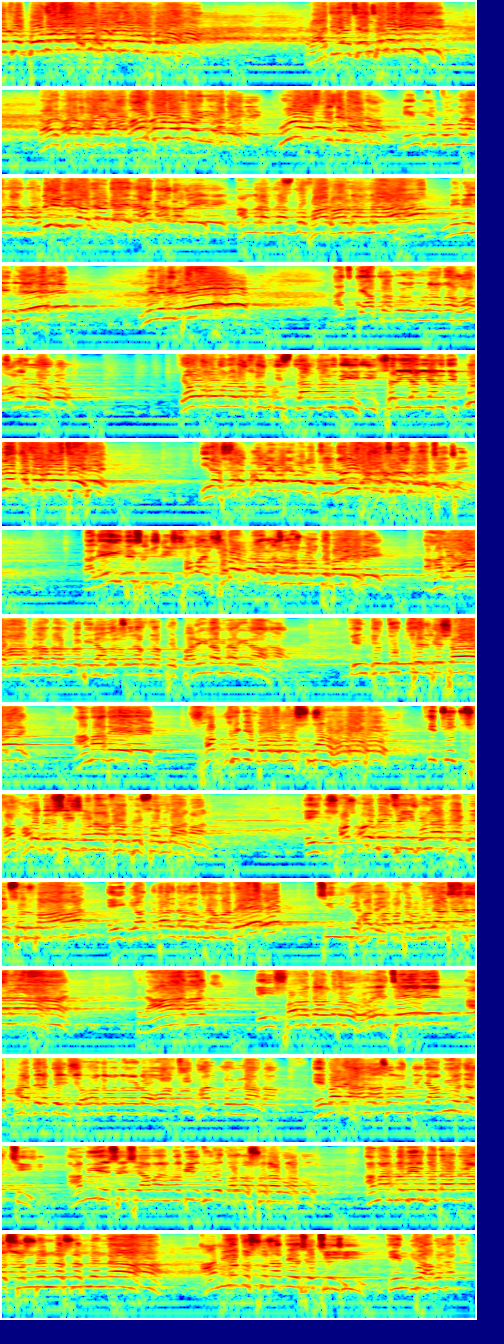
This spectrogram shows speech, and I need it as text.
নেমে যাব আমরা। রাজি আছেন নাকি দরকার হয় আর কোন তৈরি হবে। কোনো অসুবিধা না। কিন্তু তোমরা আমরা নবীর বিলাদের গায়ে দাগ লাগাবে। আমরা মুস্তফার গোলামরা মেনে নিতে। মেনে নিতে। আজকে বড় গোলামা ওয়াজ করল। কেউ কোন রকম ইসলাম বিরোধী শরিয়া বিরোধী কোন কথা বলেছে। এরা সবভাবে করেছে নবীর আলোচনা করেছে। তাহলে এই দেশে যদি সবাই সবার আলোচনা করতে পারে তাহলে আজ আমরা আমার নবীর আলোচনা করতে পারি না পারি না। কিন্তু দুঃখের বিষয়, আমাদের সব থেকে বড় দুশ্মন হলো কিছু ছদ্মবেশী মুনাফিক মুসলমান। এই ছদ্মবেশী মুনাফিক মুসলমান, এই গাদ্দারগুলোকে আমাদের চিনতে হবে। কথা বুঝে আসছে না? তাহলে আজ এই ষড়যন্ত্র হয়েছে। আপনাদের এই ষড়যন্ত্রটা ওয়াকিফাল করলাম। এবারে আলোচনার দিকে আমিও যাচ্ছি। আমি এসেছি আমার নবীর দুটো কথা শোনাবো। আমার নবীর কথা আপনারা শুনবেন না শুনবেন না। আমিও তো শোনাতে এসেছি, কিন্তু আপনাদের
